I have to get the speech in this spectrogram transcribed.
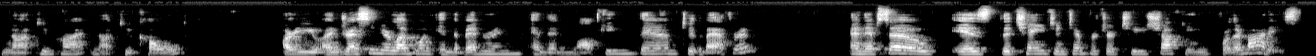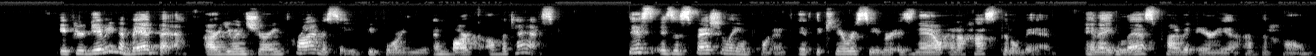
Not too hot, not too cold? Are you undressing your loved one in the bedroom and then walking them to the bathroom? And if so, is the change in temperature too shocking for their bodies? If you're giving a bed bath, are you ensuring privacy before you embark on the task? This is especially important if the care receiver is now in a hospital bed in a less private area of the home.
